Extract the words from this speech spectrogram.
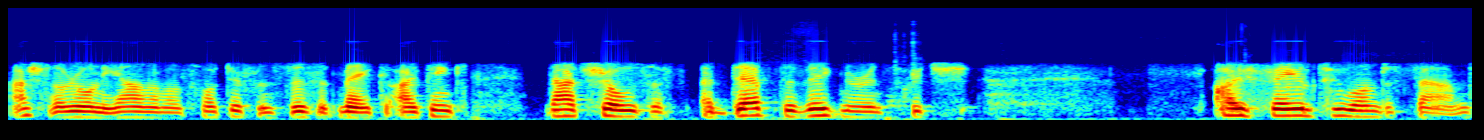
"Actually, they're only animals. What difference does it make?" I think that shows a, a depth of ignorance which I fail to understand.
